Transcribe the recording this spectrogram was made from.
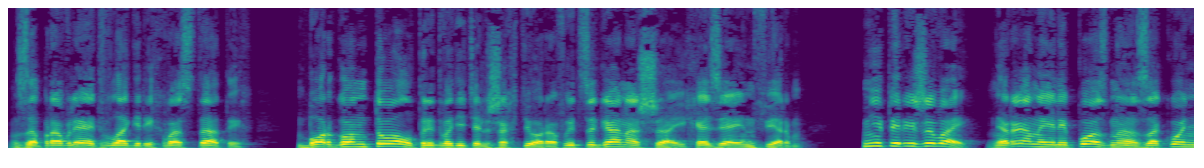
заправляет в лагере хвостатых. Боргонтол, предводитель шахтеров, и Цыган Ашай, хозяин ферм. Не переживай, рано или поздно закон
